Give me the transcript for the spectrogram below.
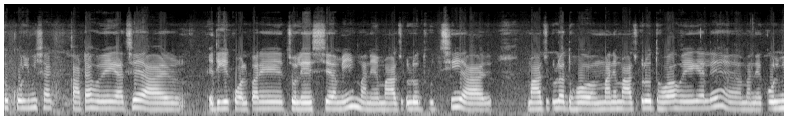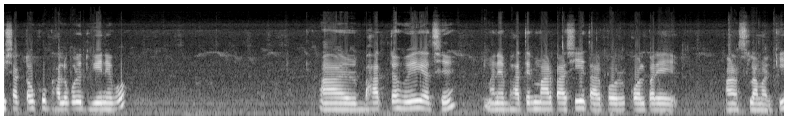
তো কলমি শাক কাটা হয়ে গেছে আর এদিকে কলপারে চলে এসেছি আমি। মানে মাছগুলো ধুচ্ছি আর মাছগুলো ধোয়া মানে মাছগুলো ধোয়া হয়ে গেলে মানে কলমি শাকটাও খুব ভালো করে ধুয়ে নেব। আর ভাতটা হয়ে গেছে মানে ভাতের মার পাশিয়ে তারপর কলপারে আসলাম আর কি।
